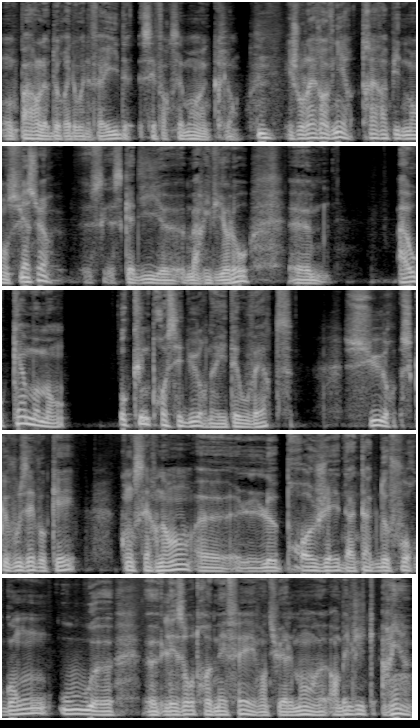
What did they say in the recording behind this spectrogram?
on parle de Redouane Faïd, c'est forcément un clan. Hmm. Et je voudrais revenir très rapidement sur ce qu'a dit euh, Marie Violo. Euh, à aucun moment, aucune procédure n'a été ouverte sur ce que vous évoquez concernant euh, le projet d'attaque de fourgon ou les autres méfaits éventuellement en Belgique. Rien.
